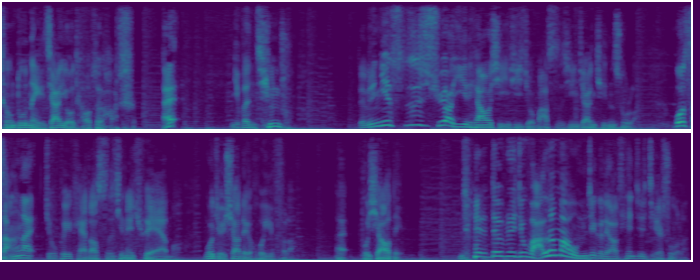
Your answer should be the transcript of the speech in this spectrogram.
成都哪家油条最好吃？哎，你问清楚，对不对？你只需要一条信息就把事情讲清楚了，我上来就可以看到事情的全貌，我就晓得回复了。哎，不晓得，对不对？就完了嘛，我们这个聊天就结束了。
